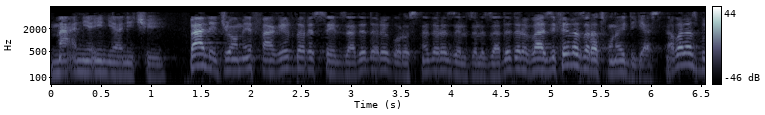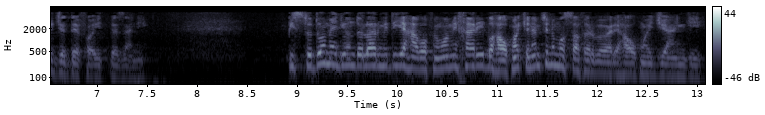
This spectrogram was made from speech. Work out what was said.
معنی این یعنی چی؟ بله جامعه فقیر داره سیل زده داره گرسنه داره زلزله زده داره. وظیفه وزارت خونه دیگه است. نباید از بودجه دفاعیت بزنی. 22 میلیون دلار میدی یه هواپیما می‌خری با هواپیما که نمی‌تونه مسافر ببری هواپیمای جنگی.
